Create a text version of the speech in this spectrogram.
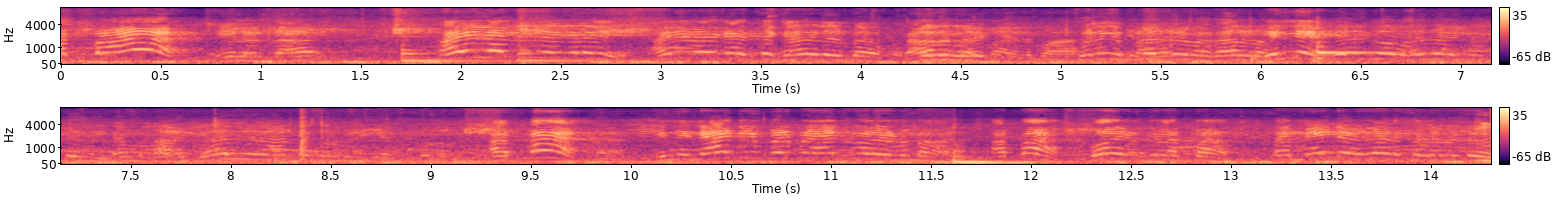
அப்பா! இல்லடா. சொல்லுங்க என்ன அப்பா இந்த நாட்டின் பொறுப்பை ஏற்றுக்கொள்ள வேண்டுமா அப்பா போயிருக்கலப்பா நான் மீண்டும் விளையாட சொல்ல வேண்டும்.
